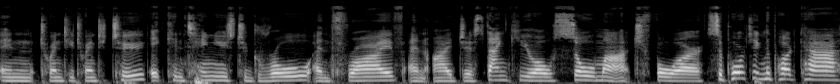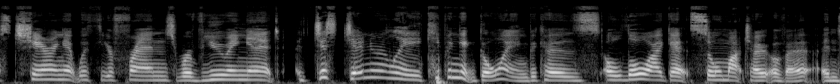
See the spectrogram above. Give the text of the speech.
in 2022 it continues to grow and thrive and i just thank you all so much for supporting the podcast sharing it with your friends reviewing it just generally keeping it going because although i get so much out of it and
